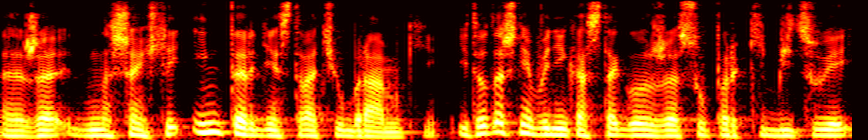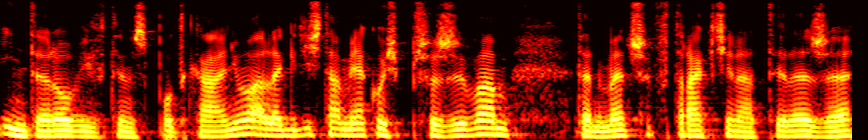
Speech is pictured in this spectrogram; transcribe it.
że na szczęście Inter nie stracił bramki. I to też nie wynika z tego, że super kibicuję Interowi w tym spotkaniu, ale gdzieś tam jakoś przeżywam ten mecz w trakcie na tyle, że,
